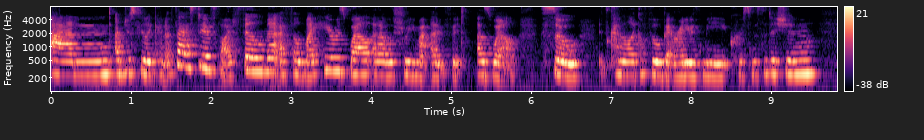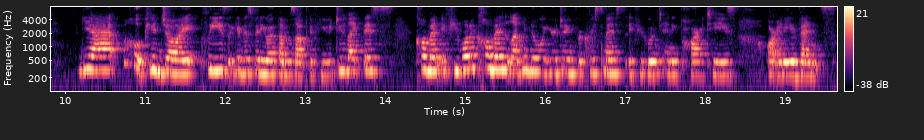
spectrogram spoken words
and I'm just feeling kind of festive, thought I'd film it. I filmed my hair as well, and I will show you my outfit as well. So it's kind of like a full get ready with me Christmas edition. Yeah, hope you enjoy. Please give this video a thumbs up if you do like this. Comment if you want to comment, let me know what you're doing for Christmas, if you're going to any parties or any events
